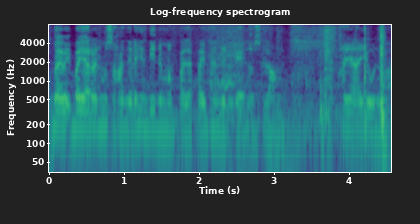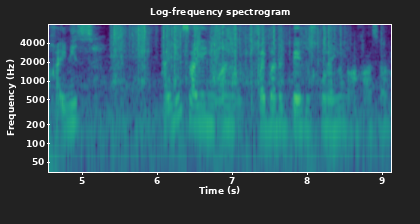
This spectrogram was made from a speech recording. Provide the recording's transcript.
bay- bayaran mo sa kanila. Hindi naman pala 500 pesos lang. Kaya yun, nakakainis. Kainis, sayang yung ano, 500 pesos ko na yun, nakakaasa.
